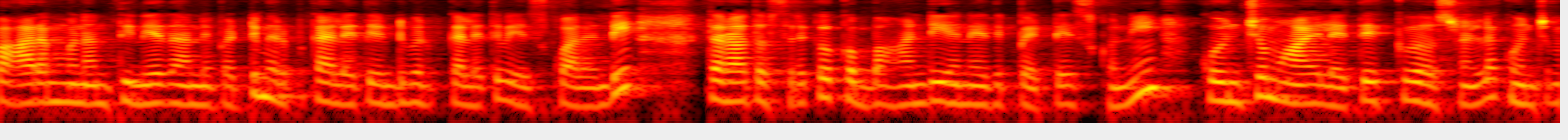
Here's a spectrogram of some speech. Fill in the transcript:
కారం మనం తినేదాన్ని బట్టి మిరపకాయలు అయితే ఎండు మిరపకాయలు అయితే వేసుకోవాలండి. తర్వాత వచ్చేసరికి ఒక బాండి అనేది పెట్టేసుకొని కొంచెం ఆయిల్ అయితే ఎక్కువ అవసరం కొంచెం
